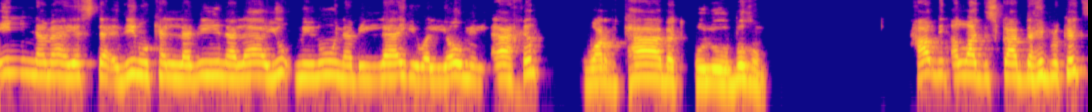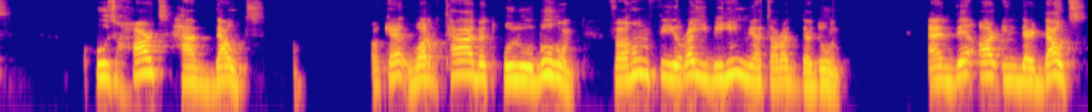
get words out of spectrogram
إنما يستأذنك الذين لا يؤمنون بالله واليوم الآخر وارتابت قلوبهم. How did Allah describe the hypocrites? Whose hearts have doubts. Okay? وارتابت قلوبهم فهم في ريبهم يترددون. And they are in their doubts,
